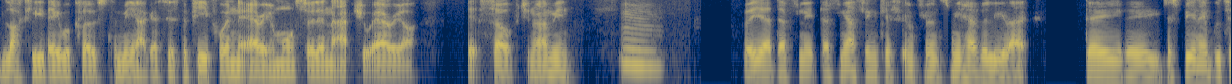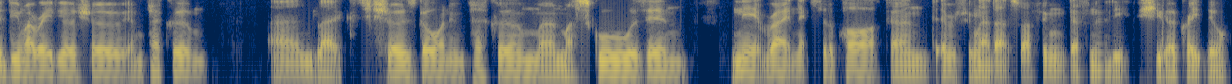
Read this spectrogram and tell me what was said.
luckily, they were close to me. I guess it's the people in the area more so than the actual area itself. Do you know what I mean? Mm, But yeah, definitely, definitely, I think it's influenced me heavily. Like, they, they just being able to do my radio show in Peckham, and like shows go on in Peckham, and my school was in near right next to the park and everything like that. So I think definitely shoot a great deal,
